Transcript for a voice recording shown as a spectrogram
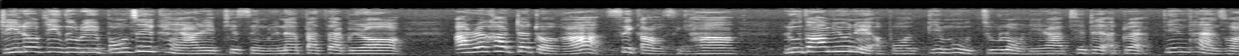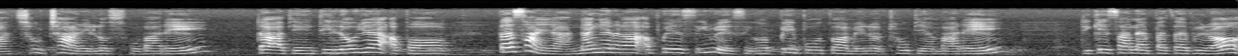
ဒီလို ပြည်သူတွေဘုံကျခံရတဲ့ ဖြစ်စဉ်တွေနဲ့ ပတ်သက်ပြီးတော့ အာရခတက်တော်က စစ်ကောင်စီဟာ လူသားမျိုးနွယ်အပေါ် ပြစ်မှုကျူးလွန်နေတာဖြစ်တဲ့အတွက် ပြင်းထန်စွာချုပ်ချတယ်လို့ ဆိုပါတယ်။ဒါအပြင် ဒီလောက်ရအပေါ် သက်ဆိုင်ရာ နိုင်ငံတကာအဖွဲ့အစည်းတွေစီကို ပေးပို့သွားမယ်လို့ ထုတ်ပြန်ပါတယ်။ ဒီကိစ္စနဲ့ပတ်သက်ပြီးတော့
